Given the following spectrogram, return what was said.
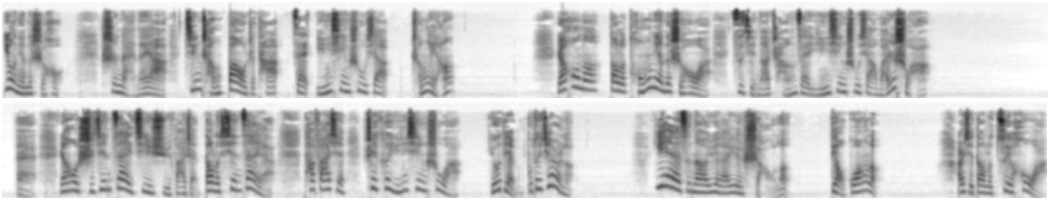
幼年的时候是奶奶呀，经常抱着他在银杏树下乘凉。然后呢，到了童年的时候啊，自己呢常在银杏树下玩耍。哎，然后时间再继续发展，到了现在呀，他发现这棵银杏树啊有点不对劲儿了，叶子呢越来越少了，掉光了，而且到了最后啊，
